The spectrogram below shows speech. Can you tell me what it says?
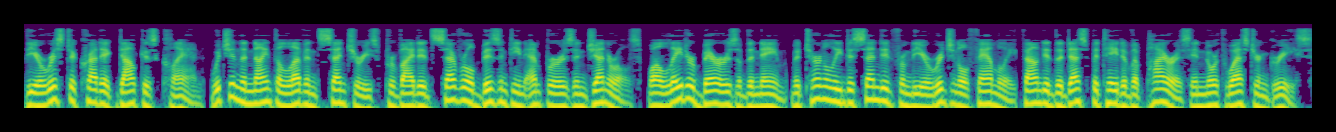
the aristocratic Doukas clan, which in the 9th–11th centuries provided several Byzantine emperors and generals, while later bearers of the name maternally descended from the original family founded the Despotate of Epirus in northwestern Greece.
